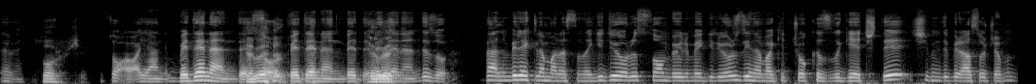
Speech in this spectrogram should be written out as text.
Evet. Zor bir şey. Zor yani bedenen de evet. zor. Bedenen bed evet. bedenen de zor. Efendim bir reklam arasına gidiyoruz. Son bölüme giriyoruz. Yine vakit çok hızlı geçti. Şimdi biraz hocamın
